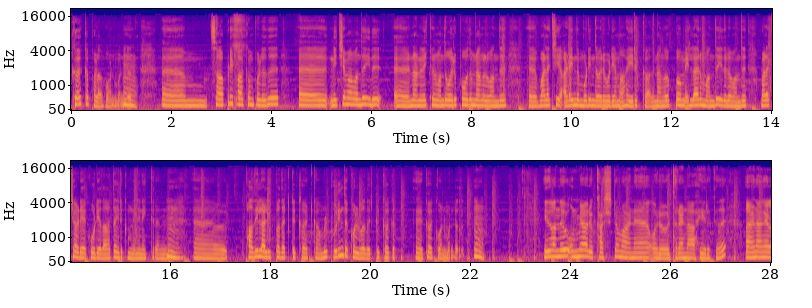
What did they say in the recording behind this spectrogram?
கேட்க பழகணும்ன்றது ம். ஸோ அப்படி பார்க்கும் பொழுது அஹ், நிச்சயமா வந்து இது நான் நினைக்கிறேன் வந்து ஒருபோதும் நாங்கள் வந்து வளர்ச்சி அடைந்து முடிந்த ஒரு விடயமாக இருக்காது. நாங்கள் எப்பவும் எல்லாரும் வந்து இதில் வந்து வளர்ச்சி அடையக்கூடியதாக தான் இருக்கும்னு நினைக்கிறேன். பதில் அளிப்பதற்கு கேட்காமல் புரிந்து கொள்வதற்கு கேட்க அஹ், கேட்கணும்ன்றது. ம். இது வந்து உண்மையாக ஒரு கஷ்டமான ஒரு திறனாக இருக்குது நாங்கள்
